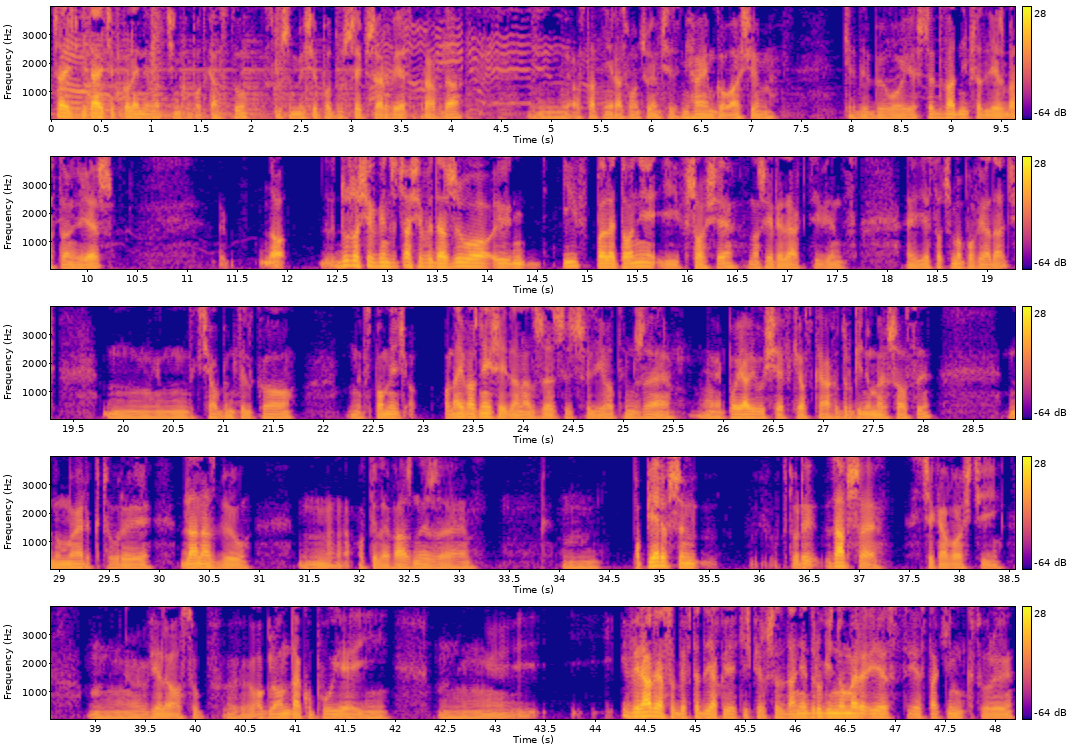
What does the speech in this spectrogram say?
Cześć, witajcie w kolejnym odcinku podcastu. Słyszymy się po dłuższej przerwie, to prawda. Mm, Ostatni raz łączyłem się z Michałem Gołasiem, kiedy było jeszcze dwa dni przed Lierz Baston Lierz. No, dużo się w międzyczasie wydarzyło i w peletonie, i w szosie, w naszej redakcji, więc y, jest o czym opowiadać. Mm, Chciałbym tylko wspomnieć o, najważniejszej dla nas rzeczy, czyli o tym, że y, pojawił się w kioskach drugi numer szosy. Numer, który dla nas był mm, o tyle ważny, że mm, po pierwszym, który zawsze z ciekawości mm, wiele osób y, ogląda, kupuje i, i, i wyrabia sobie wtedy jako jakieś pierwsze zdanie. Drugi numer jest, jest takim, który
